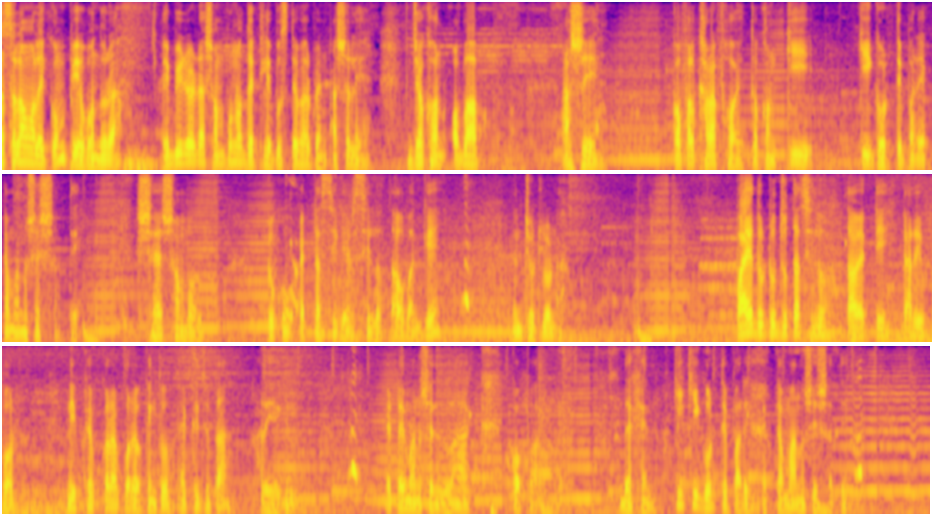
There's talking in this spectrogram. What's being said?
আসসালামু আলাইকুম, প্রিয় বন্ধুরা। এই ভিডিওটা সম্পূর্ণ দেখলে বুঝতে পারবেন আসলে যখন অভাব আসে, কপাল খারাপ হয়, তখন কি কি ঘটতে পারে একটা মানুষের সাথে? শেষ সম্বল টুকু একটা সিগারেট ছিল, তাও ভাগ্যে জুটলো না। পায়ে দুটো জুতা ছিল, তাও একটি গাড়ির উপর নিক্ষেপ করার পরেও কিন্তু একটি জুতা হারিয়ে গেল। এটাই মানুষের লাখ কপাল। দেখেন, কি কি করতে পারে একটা মানুষের সাথে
